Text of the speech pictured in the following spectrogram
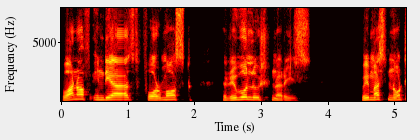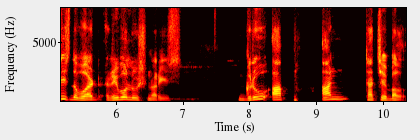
one of India's foremost revolutionaries. We must notice the word revolutionaries. Grew up untouchable.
